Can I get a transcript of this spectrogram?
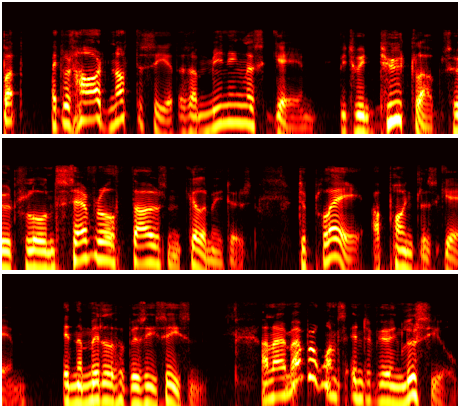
But it was hard not to see it as a meaningless game between two clubs who had flown several thousand kilometres to play a pointless game in the middle of a busy season. And I remember once interviewing Lucio,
